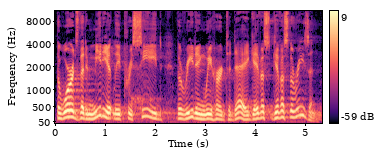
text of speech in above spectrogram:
The words that immediately precede the reading we heard today gave us, give us the reason.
